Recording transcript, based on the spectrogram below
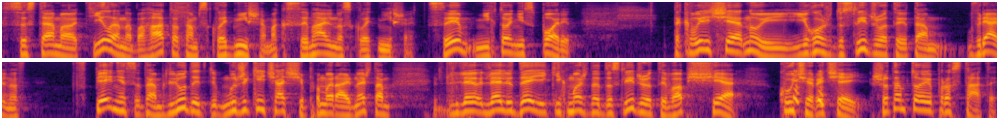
система тіла набагато там складніша, максимально складніша. Цим ніхто не спорить. Так ви ще, ну, його ж досліджувати там реально в пеніси, там люди, мужики чаще помирають. Знаєш, там для для людей, яких можна досліджувати, взагалі куча речей. Що там тої простати?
